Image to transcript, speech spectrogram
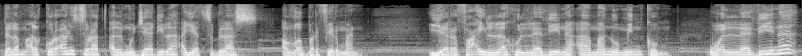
Dalam Al-Quran surat Al-Mujadilah ayat 11 Allah berfirman Yarfa'illahu alladhina amanu minkum Walladzina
